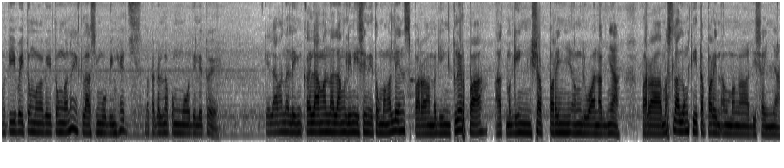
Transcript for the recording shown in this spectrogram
Matibay itong mga gaytong ano eh, klaseng moving heads. Matagal na pong model ito eh. Kailangan na, ling, kailangan na lang linisin itong mga lens para maging clear pa at maging sharp pa rin ang liwanag niya para mas lalong kita pa rin ang mga design niya.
